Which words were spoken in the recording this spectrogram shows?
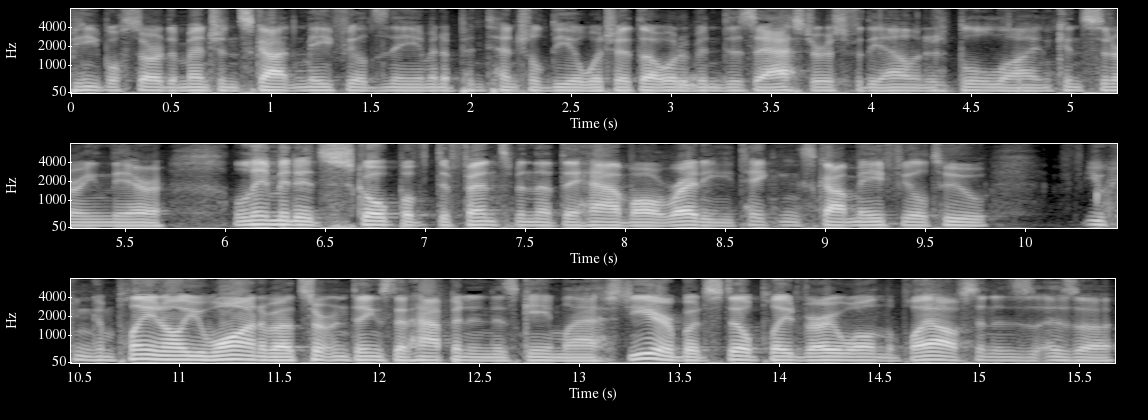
people started to mention Scott Mayfield's name in a potential deal, which I thought would have been disastrous for the Islanders' blue line, considering their limited scope of defensemen that they have already. Taking Scott Mayfield, who you can complain all you want about certain things that happened in his game last year, but still played very well in the playoffs and is, is a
